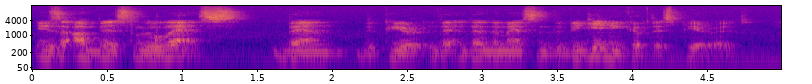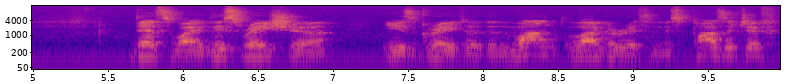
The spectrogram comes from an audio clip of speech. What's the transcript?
is obviously less than the, than the mass in the beginning of this period. That's why this ratio is greater than 1, logarithm is positive,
